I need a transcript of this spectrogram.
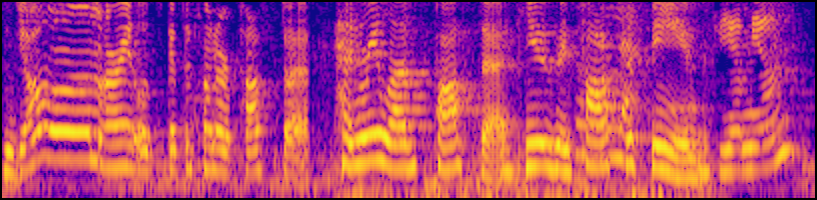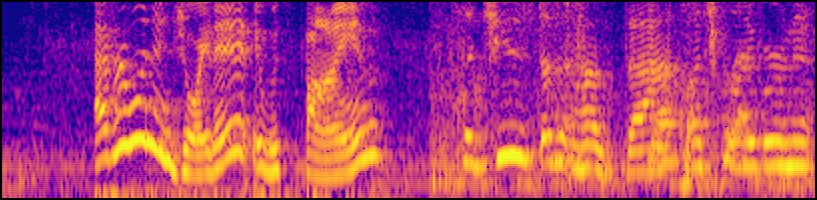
yum! All right, let's get this on our pasta. Henry loves pasta. He is a pasta fiend. Yum yum. Everyone enjoyed it. It was fine. The cheese doesn't have that much flavor in it.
